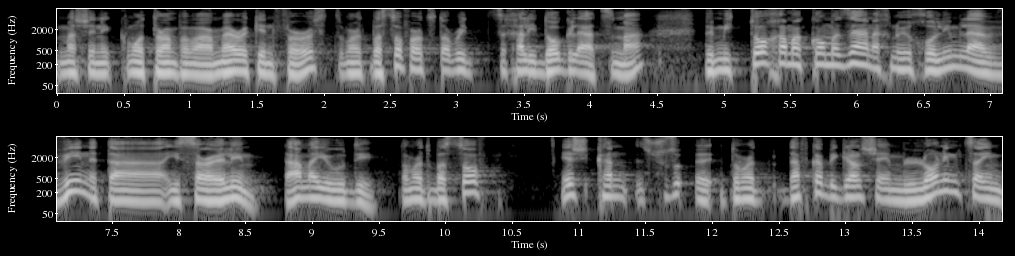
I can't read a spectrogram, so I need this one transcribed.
מה שכמו טראמפ אמר, American first, זאת אומרת, בסוף ארה"ב צריכה לדאוג לעצמה, ומתוך המקום הזה אנחנו יכולים להבין את הישראלים, את העם היהודי. זאת אומרת, בסוף יש כאן, אה, זאת אומרת, דווקא בגלל שהם לא נמצאים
